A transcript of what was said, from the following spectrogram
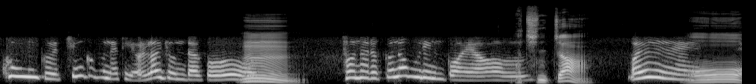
콩그 친구분한테 연락이 온다고 음. 전화를 끊어버리는 거예요. 아 진짜? 네. 오,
